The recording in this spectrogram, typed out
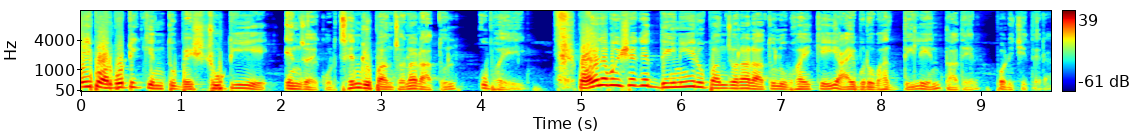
সেই পর্বটি কিন্তু বেশ চুটিয়ে এনজয় করছেন রূপাঞ্জনা রাতুল উভয়েই। পয়লা বৈশাখের দিনই রূপাঞ্জনা রাতুল উভয়কেই আইবুড়ো ভাত দিলেন তাদের পরিচিতেরা।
